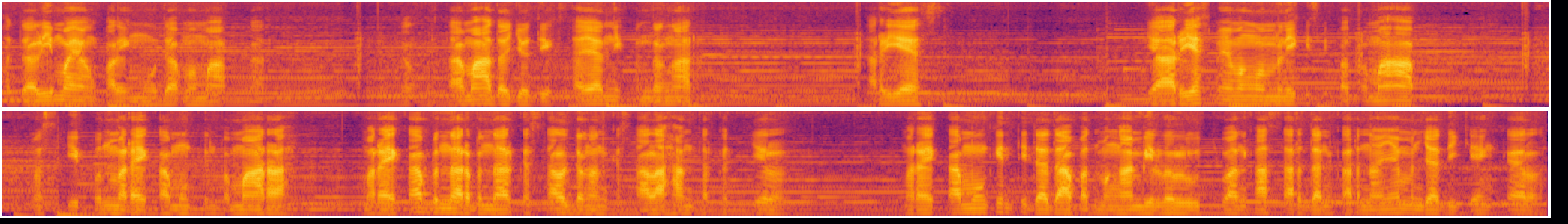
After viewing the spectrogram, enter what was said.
ada lima yang paling mudah memaafkan. Yang pertama ada zodiak saya nih pendengar. Aries. Ya Aries memang memiliki sifat pemaaf. Meskipun mereka mungkin pemarah, mereka benar-benar kesal dengan kesalahan terkecil. Mereka mungkin tidak dapat mengambil lelucuan kasar dan karenanya menjadi jengkel.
